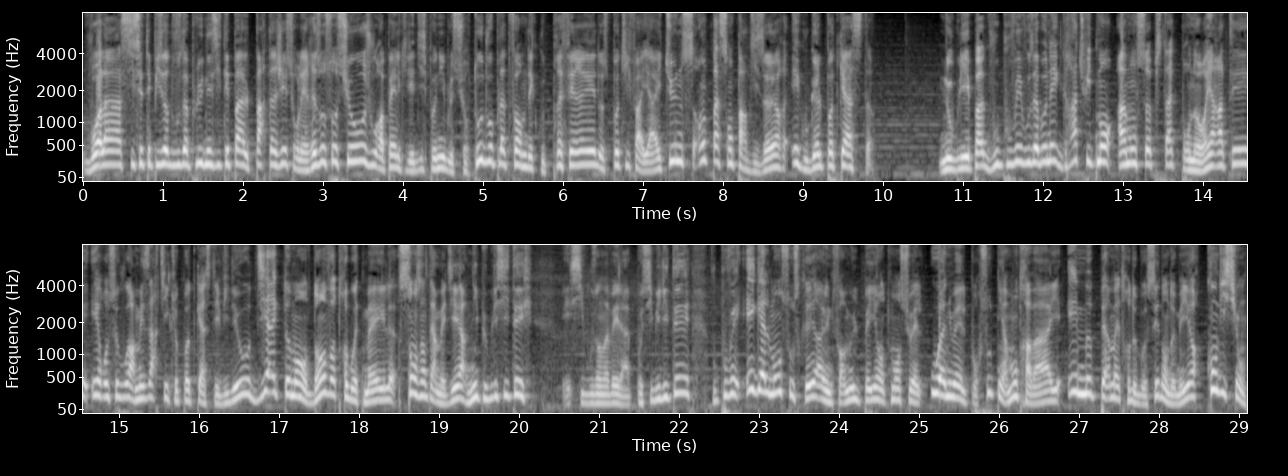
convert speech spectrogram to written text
Voilà, si cet épisode vous a plu, n'hésitez pas à le partager sur les réseaux sociaux. Je vous rappelle qu'il est disponible sur toutes vos plateformes d'écoute préférées, de Spotify à iTunes, en passant par Deezer et Google Podcast. N'oubliez pas que vous pouvez vous abonner gratuitement à mon Substack pour ne rien rater et recevoir mes articles, podcasts et vidéos directement dans votre boîte mail sans intermédiaire ni publicité. Et si vous en avez la possibilité, vous pouvez également souscrire à une formule payante mensuelle ou annuelle pour soutenir mon travail et me permettre de bosser dans de meilleures conditions.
